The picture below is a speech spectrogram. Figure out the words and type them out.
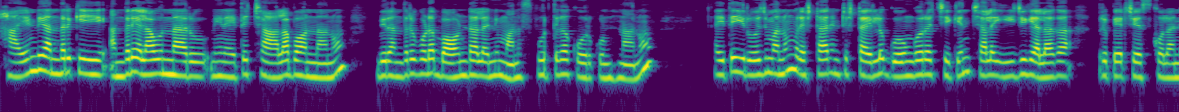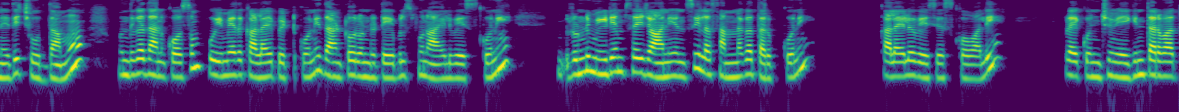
హాయ్ అండి అందరికీ. అందరూ ఎలా ఉన్నారు? నేనైతే చాలా బాగున్నాను. మీరందరూ కూడా బాగుండాలని మనస్ఫూర్తిగా కోరుకుంటున్నాను. అయితే ఈరోజు మనం రెస్టారెంట్ స్టైల్లో గోంగూర చికెన్ చాలా ఈజీగా ఎలాగా ప్రిపేర్ చేసుకోవాలనేది చూద్దాము. ముందుగా దానికోసం పొయ్యి మీద కళాయి పెట్టుకొని దాంట్లో రెండు టేబుల్ స్పూన్ ఆయిల్ వేసుకొని రెండు మీడియం సైజ్ ఆనియన్స్ ఇలా సన్నగా తరుక్కొని కళాయిలో వేసేసుకోవాలి. ఇప్పుడు కొంచెం వేగిన తర్వాత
